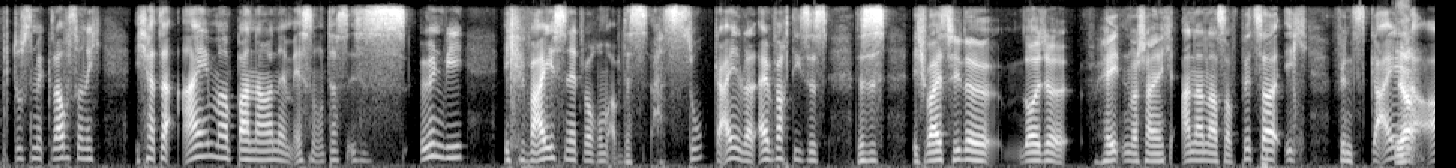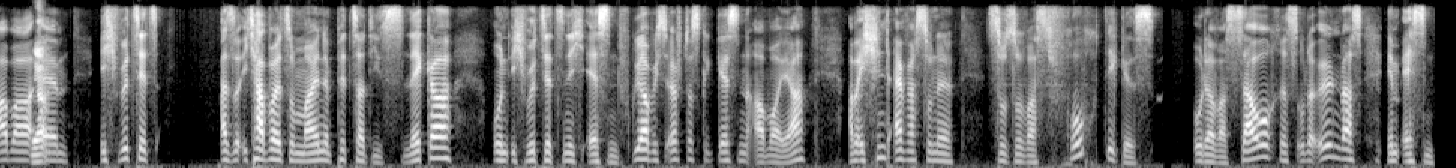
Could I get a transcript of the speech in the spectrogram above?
ob du es mir glaubst oder nicht, ich hatte einmal Banane im Essen und das ist irgendwie, ich weiß nicht warum, aber das ist so geil, weil einfach dieses, das ist, ich weiß, viele Leute haten wahrscheinlich Ananas auf Pizza, ich find's geil, Ja, aber ja. ähm, ich würde es jetzt, also ich habe halt so meine Pizza, die ist lecker und ich würde es jetzt nicht essen. Früher habe ich es öfters gegessen, aber ja. Aber ich finde einfach so eine, so, so was Fruchtiges oder was Saures oder irgendwas im Essen,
